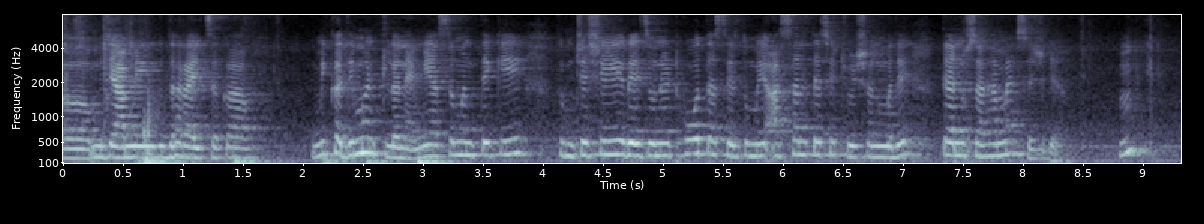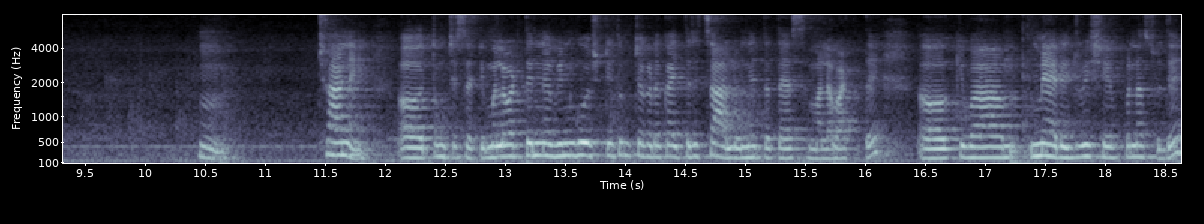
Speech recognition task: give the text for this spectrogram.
म्हणजे आम्ही धरायचं का? मी कधी म्हटलं नाही. मी असं म्हणते की तुमच्याशी रेझोनेट होत असेल तुम्ही असाल त्या सिच्युएशनमध्ये त्यानुसार हा मेसेज घ्या. छान आहे. तुमच्यासाठी. मला वाटतं नवीन गोष्टी तुमच्याकडे काहीतरी चालून येतात आहे असं मला वाटतंय. आहे किंवा मॅरेज विषय पण असू दे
